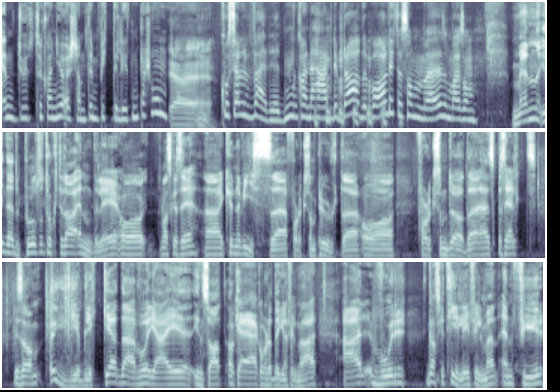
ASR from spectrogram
en dude som kan gjøre seg om til en bitte liten person. Ja, ja, ja. Hvordan i all verden kan det her bli bra? Det var litt det samme. Som bare sånn, Men i Deadpool så tok de da endelig å hva skal jeg si, eh, kunne vise folk som pulte og folk som døde. Eh, Spesielt liksom, øyeblikket der hvor jeg innså at ok, jeg kommer til å digge den filmen her, er hvor ganske tidlig i filmen en fyr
